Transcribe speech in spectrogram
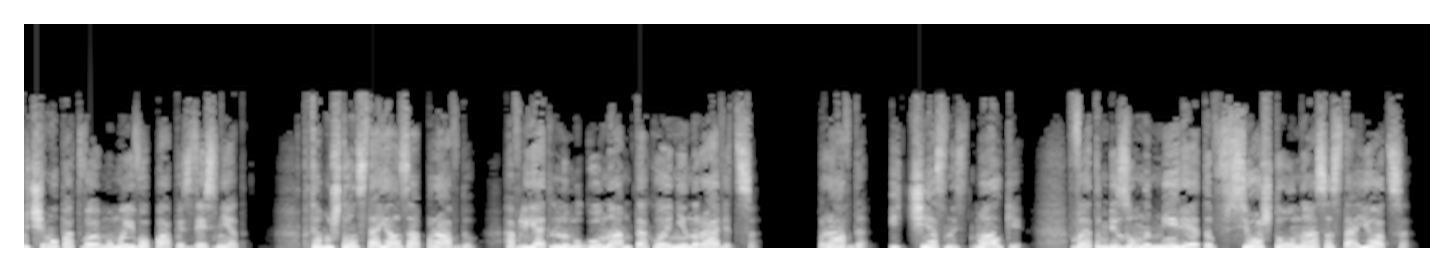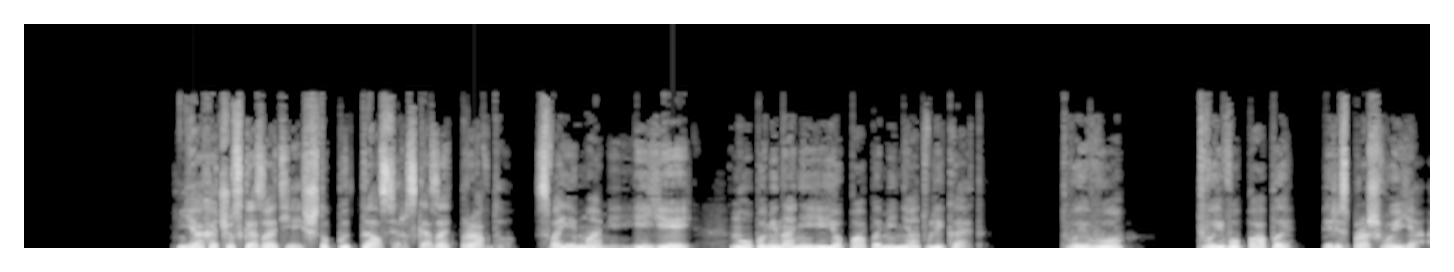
Почему, по-твоему, моего папы здесь нет? Потому что он стоял за правду, а влиятельным угунам такое не нравится. Правда и честность, Малки, в этом безумном мире это все, что у нас остается. Я хочу сказать ей, что пытался рассказать правду. Своей маме и ей, но упоминание ее папы меня отвлекает. Твоего «Твоего папы?» — переспрашиваю я.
